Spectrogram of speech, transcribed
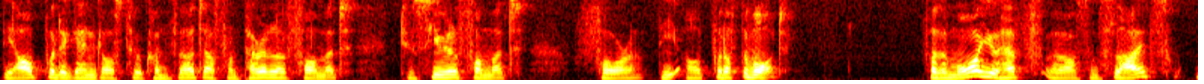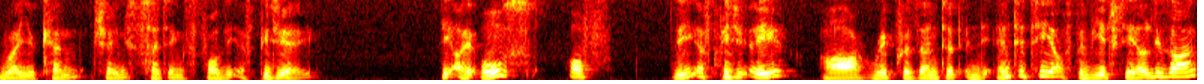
the output again goes to a converter from parallel format to serial format for the output of the board. Furthermore, you have uh, some slides where you can change settings for the FPGA. The IOs of the FPGA are represented in the entity of the VHDL design.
